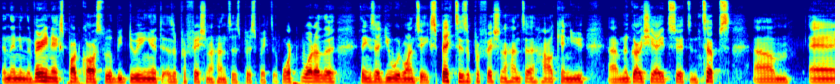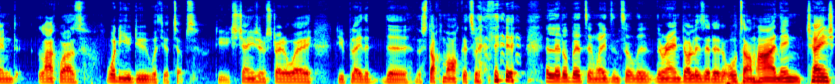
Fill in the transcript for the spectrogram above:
and then in the very next podcast, we'll be doing it as a professional hunter's perspective. What what are the things that you would want to expect as a professional hunter? How can you um, negotiate certain tips? Um, and likewise, what do you do with your tips? Do you exchange them straight away? Do you play the, the, the stock markets with it a little bit and wait until the, the rand dollars at an all time high and then change?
